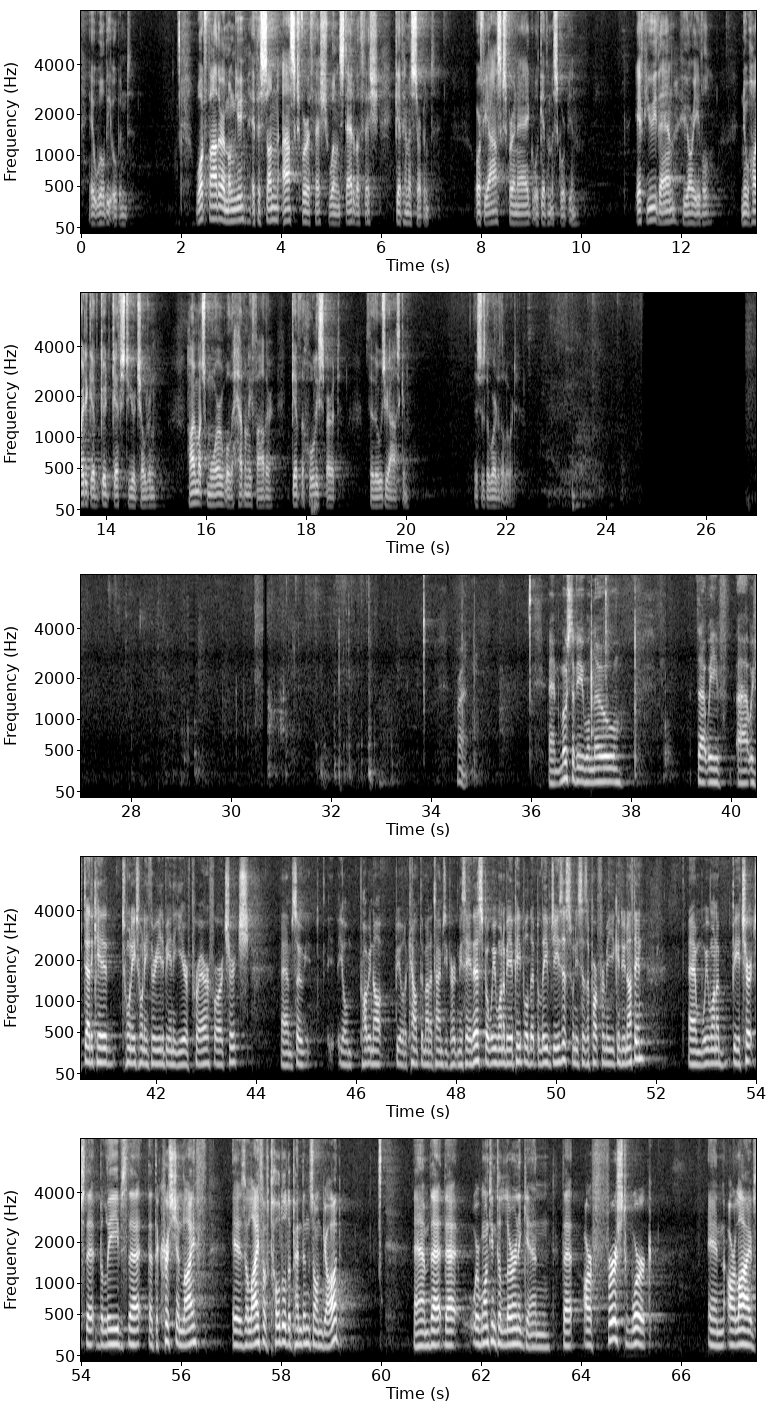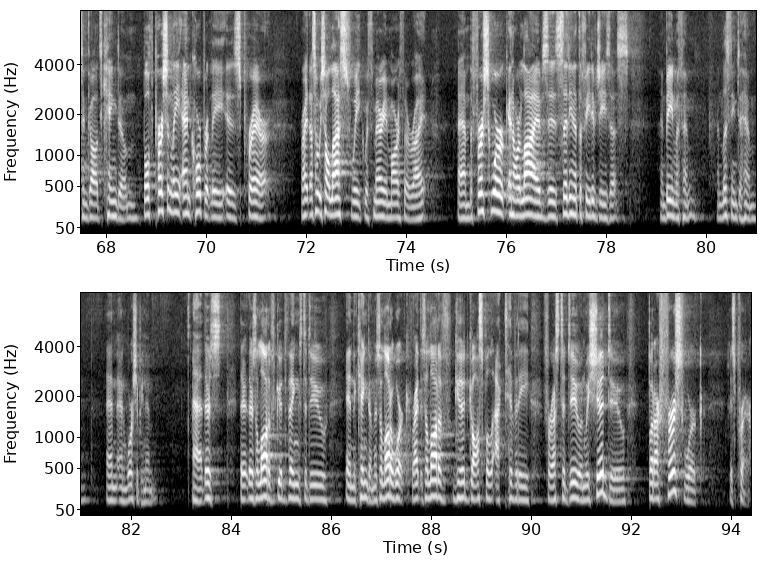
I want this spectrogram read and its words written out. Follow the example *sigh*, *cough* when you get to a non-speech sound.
it will be opened. What father among you, if his son asks for a fish, will instead of a fish give him a serpent? Or if he asks for an egg, will give him a scorpion? If you then, who are evil, know how to give good gifts to your children, how much more will the Heavenly Father give the Holy Spirit to those who ask him? This is the word of the Lord. Right. And most of you will know that we've, uh, we've dedicated 2023 to being a year of prayer for our church. Um, so you'll probably not be able to count the amount of times you've heard me say this, but we want to be a people that believe Jesus when he says, Apart from me, you can do nothing. And we want to be a church that believes that, that the Christian life is a life of total dependence on God. And that, that we're wanting to learn again that our first work in our lives in God's kingdom, both personally and corporately, is prayer. Right? That's what we saw last week with Mary and Martha, right? Um, the first work in our lives is sitting at the feet of Jesus and being with him and listening to him and, and worshiping him. Uh, there's, there, there's a lot of good things to do in the kingdom. There's a lot of work, right? There's a lot of good gospel activity for us to do, and we should do. But our first work is prayer.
